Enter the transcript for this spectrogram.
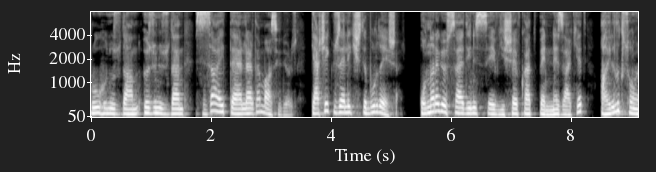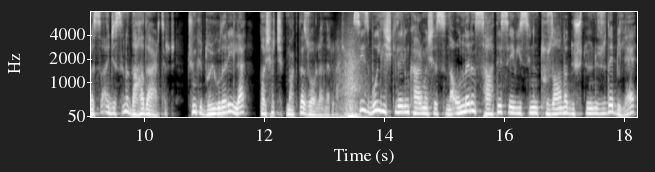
Ruhunuzdan, özünüzden, size ait değerlerden bahsediyoruz. Gerçek güzellik işte burada yaşar. Onlara gösterdiğiniz sevgi, şefkat ve nezaket ayrılık sonrası acısını daha da artırır. Çünkü duygularıyla başa çıkmakta zorlanırlar. Siz bu ilişkilerin karmaşasına, onların sahte sevgisinin tuzağına düştüğünüzde bile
